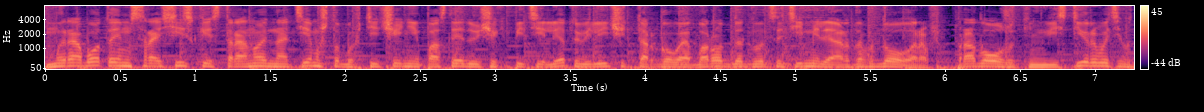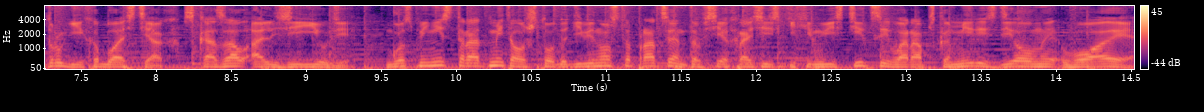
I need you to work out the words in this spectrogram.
Мы работаем с российской стороной над тем, чтобы в течение последующих пяти лет увеличить торговый оборот до 20 миллиардов долларов, продолжить инвестировать в других областях, сказал Альзи Юди. Госминистр отметил, что до 90% всех российских инвестиций в арабском мире сделаны в ОАЭ,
